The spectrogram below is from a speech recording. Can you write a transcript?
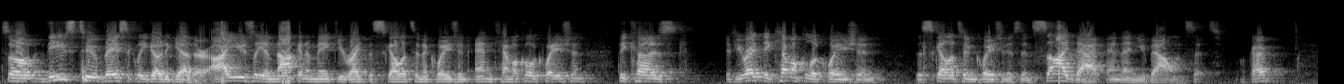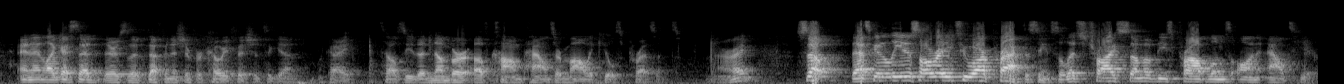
So these two basically go together. I usually am not going to make you write the skeleton equation and chemical equation because if you write the chemical equation, the skeleton equation is inside that and then you balance it. Okay? And then, like I said, there's the definition for coefficients again. Okay? It tells you the number of compounds or molecules present. All right? So that's going to lead us already to our practicing. So let's try some of these problems on out here.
